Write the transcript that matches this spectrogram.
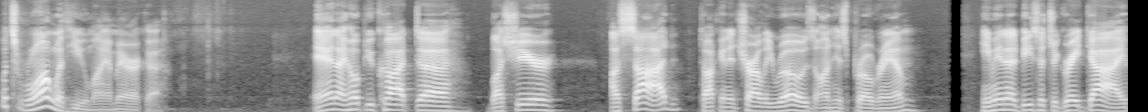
What's wrong with you, my America? And I hope you caught uh, Bashir Assad talking to Charlie Rose on his program. He may not be such a great guy,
